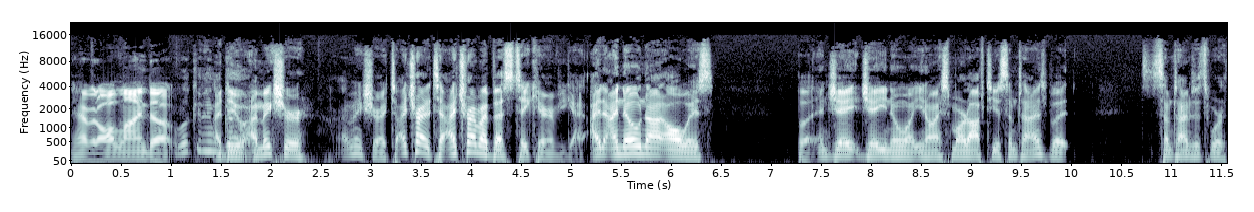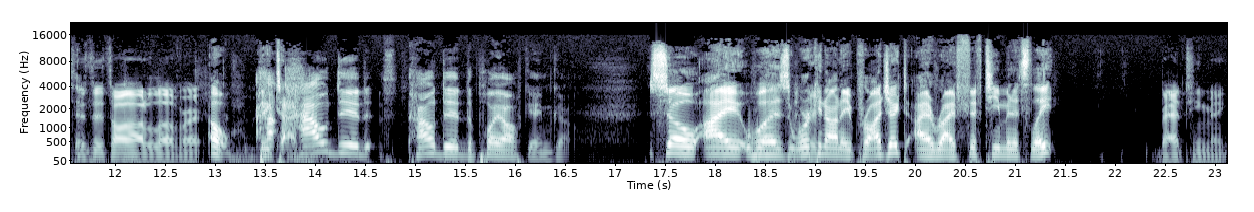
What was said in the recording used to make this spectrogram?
have it all lined up. Look at him I go. do. I make sure. I make sure. I, t- I try to. T- I try my best to take care of you guys. I, I know not always, but and Jay Jay, you know what? You know I smart off to you sometimes, but sometimes it's worth it. It's, it's all out of love, right? Oh, big how, time. how did how did the playoff game go? So I was working on a project. I arrived 15 minutes late. Bad teammate.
